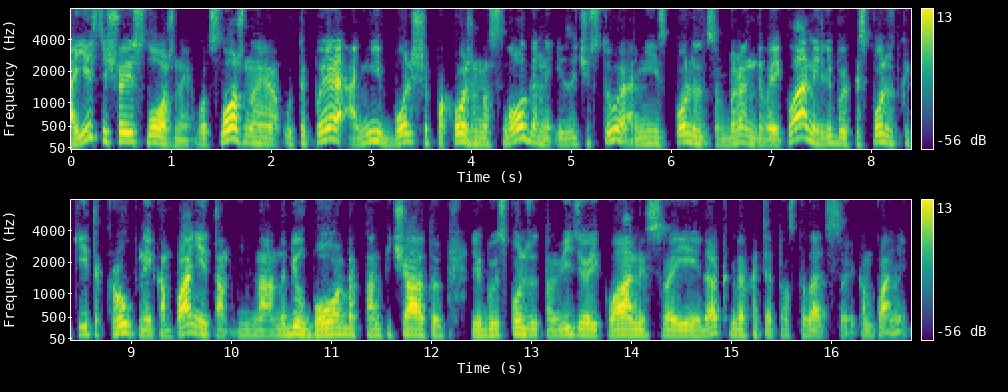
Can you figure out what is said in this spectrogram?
А есть еще и сложные. Вот сложные УТП, они больше похожи на слоганы, и зачастую они используются в брендовой рекламе, либо их используют какие-то крупные компании, там, на, на билбордах там печатают, либо используют там видеорекламе своей, да, когда хотят рассказать о своей компании.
